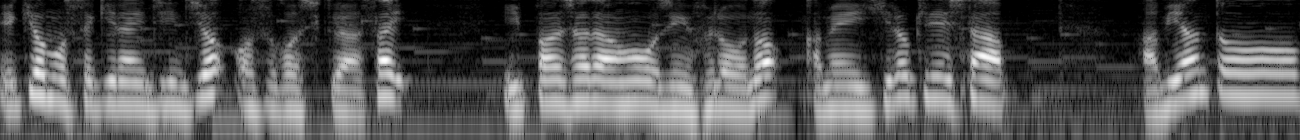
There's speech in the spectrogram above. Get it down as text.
え今日も素敵な一日をお過ごしください。一般社団法人フローの亀井宏樹でした。アビアント。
